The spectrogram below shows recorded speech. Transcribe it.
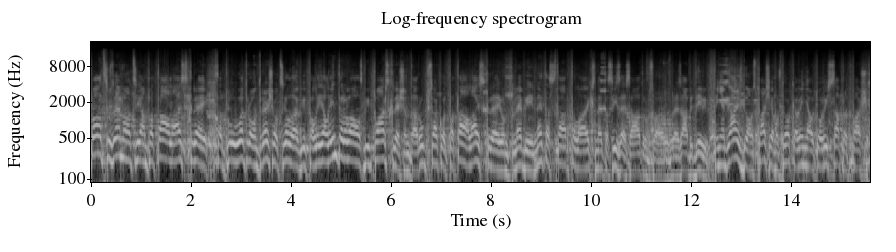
pats uz emocijām pat tālu aizskrēja. Starp otro un trešo cilvēku bija pa liela intervāls, bija pārskriešana. Tā rupi sakot, pa tālu aizskrēja nebija ne tas starta laiks, ne tas izējas ātrums. Uzreiz abi divi. Viņiem bija aizdomas pašiem uz to, ka viņi jau to visu saprata paši.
